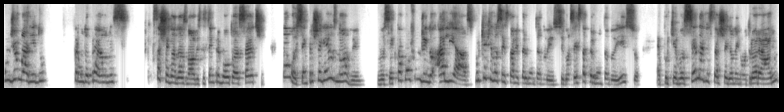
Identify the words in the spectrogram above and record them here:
Um dia o marido perguntou para ela, mas por que você está chegando às nove? Você sempre voltou às sete? Não, eu sempre cheguei às nove. Você que está confundindo. Aliás, por que, que você está me perguntando isso? Se você está perguntando isso, é porque você deve estar chegando em outro horário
